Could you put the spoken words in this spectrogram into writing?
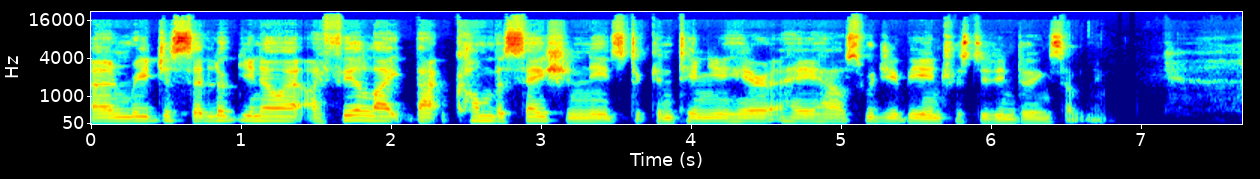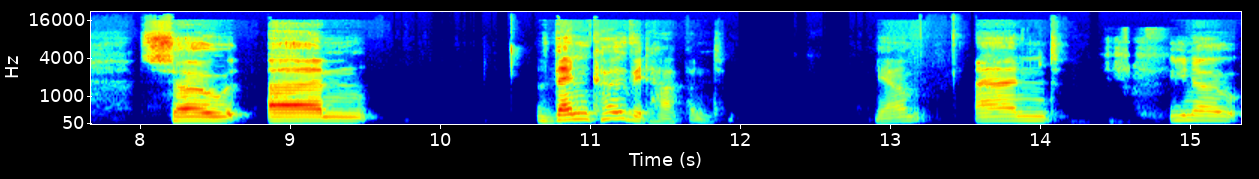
And Reid just said, "Look, you know, I, I feel like that conversation needs to continue here at Hay House. Would you be interested in doing something?" So um, then COVID happened, yeah, and you know,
